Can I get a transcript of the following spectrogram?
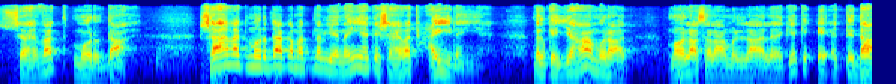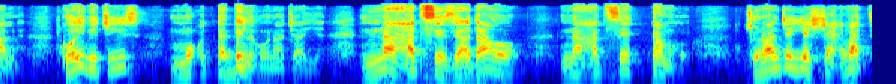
شہوت مردہ ہے۔ شہوت مردہ کا مطلب یہ نہیں ہے کہ شہوت ہے ہی نہیں ہے، بلکہ یہاں مراد مولا سلام اللہ علیہ کے کہ اعتدال میں کوئی بھی چیز معتدل ہونا چاہیے۔ نہ حد سے زیادہ ہو، نہ حد سے کم ہو۔ چنانچہ یہ شہوت،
